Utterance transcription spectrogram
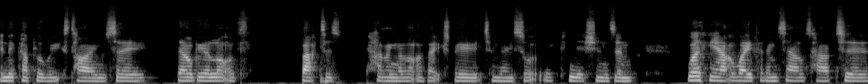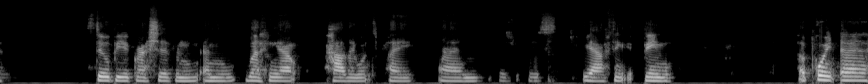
in a couple of weeks' time. So there'll be a lot of batters having a lot of experience in those sort of conditions and working out a way for themselves how to still be aggressive and, and working out how they want to play. Um, yeah, I think it's been a point, uh,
